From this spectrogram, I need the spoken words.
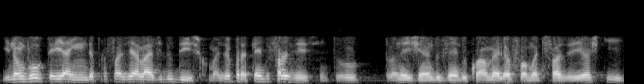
E não voltei ainda para fazer a live do disco, mas eu pretendo fazer, assim, tô planejando, vendo qual a melhor forma de fazer. Eu acho que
